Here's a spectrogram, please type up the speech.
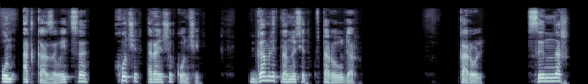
Он отказывается, хочет раньше кончить. Гамлет наносит второй удар. Король. Сын наш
